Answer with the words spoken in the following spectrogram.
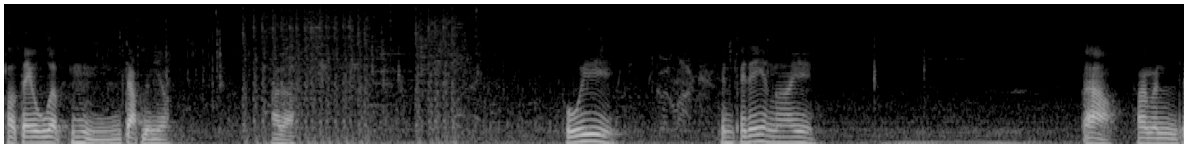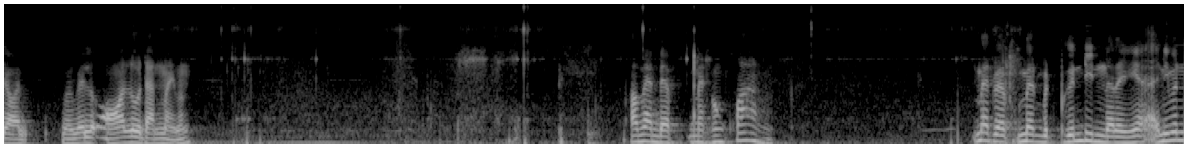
สเตลแบบอื้อหือจับอย่างเดียวเอาเหรออุ้ย เป็นไปได้ยังไง อ้าวทำไมมันจอด เหมือนไปโหลดอ๋อโหลดดันใหม่มั้ง เอาแมทแบบแมทกว้างๆแมทแบบแมทแบบพื้นดินอะไรเงี้ย อันนี้มัน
